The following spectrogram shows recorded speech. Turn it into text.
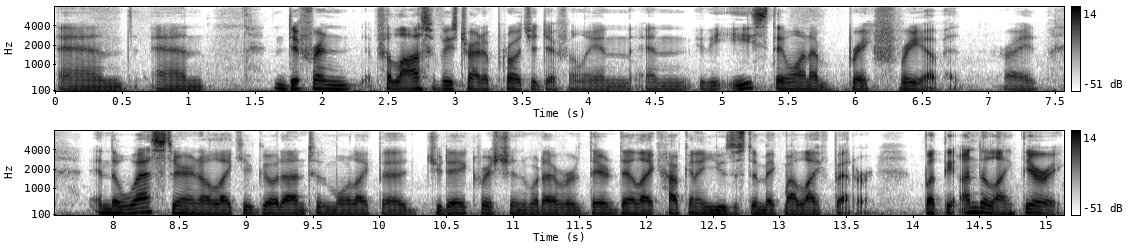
and and different philosophies try to approach it differently. And and the East, they want to break free of it, right? In the Western, you know, like you go down to more like the Judeo-Christian, whatever. They're they're like, how can I use this to make my life better? But the underlying theory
